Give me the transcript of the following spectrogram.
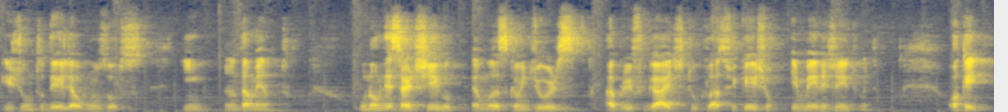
e junto dele alguns outros em andamento. O nome desse artigo é Muscle Injuries, A Brief Guide to Classification and Management. Ok,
